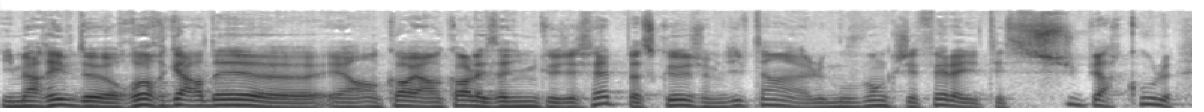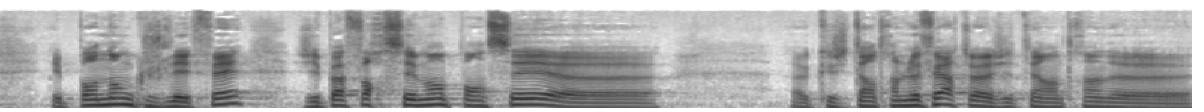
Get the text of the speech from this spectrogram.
il m'arrive de re-regarder euh, et encore et encore les animes que j'ai faites parce que je me dis putain, le mouvement que j'ai fait là, il était super cool. Et pendant que je l'ai fait, j'ai pas forcément pensé que j'étais en train de le faire. Tu vois, j'étais en train de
